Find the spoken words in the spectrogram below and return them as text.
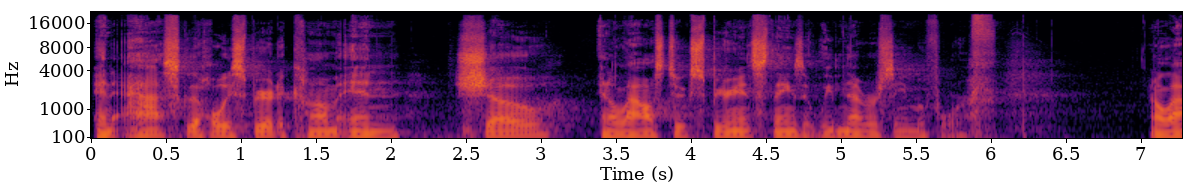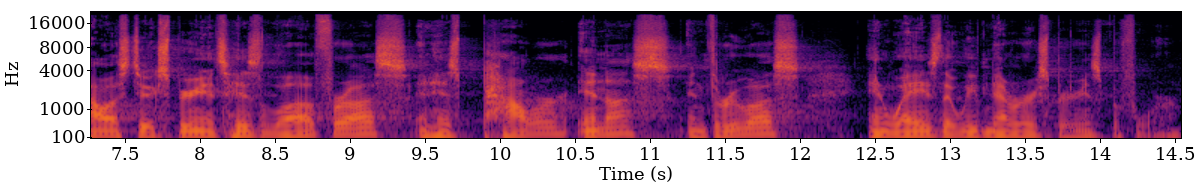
and ask the Holy Spirit to come and show and allow us to experience things that we've never seen before. allow us to experience His love for us and His power in us and through us in ways that we've never experienced before.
